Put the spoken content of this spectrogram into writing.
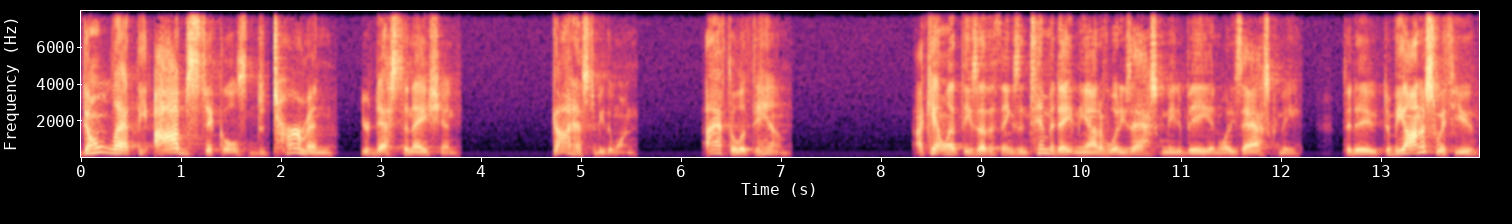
Don't let the obstacles determine your destination. God has to be the one. I have to look to Him. I can't let these other things intimidate me out of what He's asked me to be and what He's asked me to do. To be honest with you,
